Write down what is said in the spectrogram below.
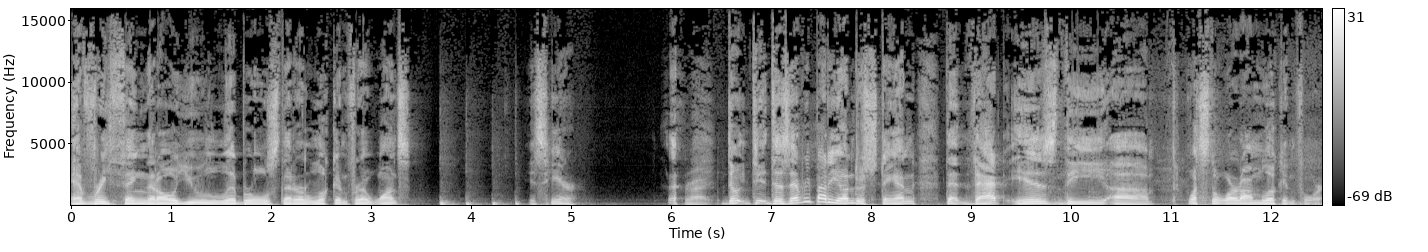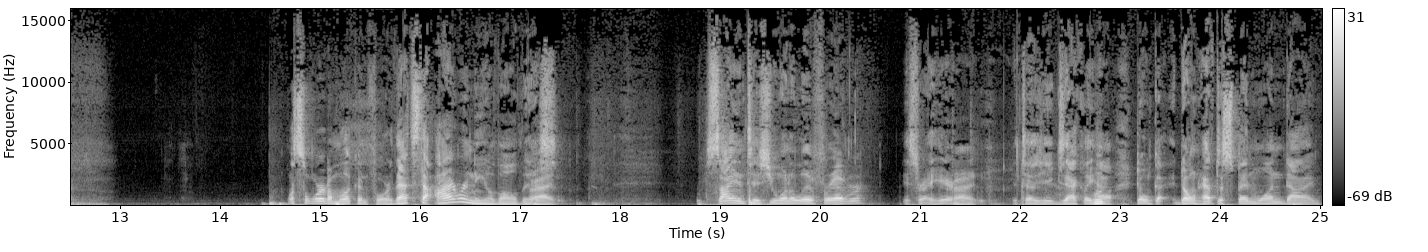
Everything that all you liberals that are looking for at once is here. right Do, do- does everybody understand that that is the uh, what's the word I'm looking for? What's the word I'm looking for? That's the irony of all this. right Scientists, you want to live forever? It's right here. Right. It tells you exactly how. Don't don't have to spend one dime.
